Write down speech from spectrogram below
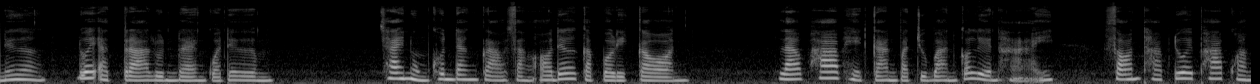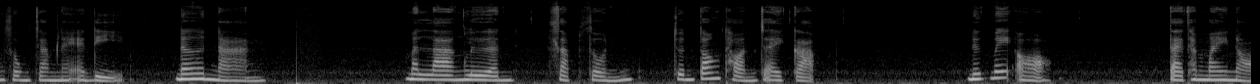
เนื่อง ด้วยอัตรารุนแรงกว่าเดิม ชายหนุ่มคนดังกล่าวสั่งออเดอร์กับบริกร แล้วภาพเหตุการณ์ปัจจุบันก็เลือนหาย ซ้อนทับด้วยภาพความทรงจำในอดีต เนิ่นนาน มันลางเลือน สับสน จนต้องถอนใจกลับ นึกไม่ออก แต่ทำไมหนอ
